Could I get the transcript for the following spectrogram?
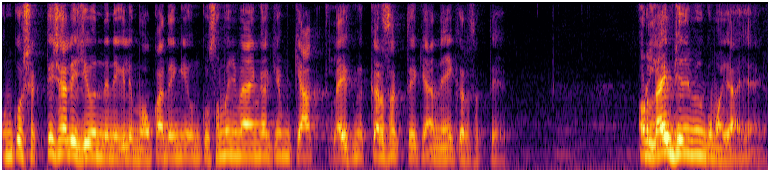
उनको शक्तिशाली जीवन देने के लिए मौका देंगे। उनको समझ में आएगा कि हम क्या लाइफ में कर सकते हैं, क्या नहीं कर सकते हैं। और लाइफ जीने में उनको मज़ा आ जाएगा।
